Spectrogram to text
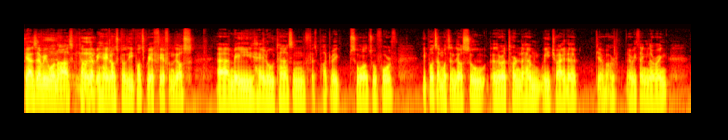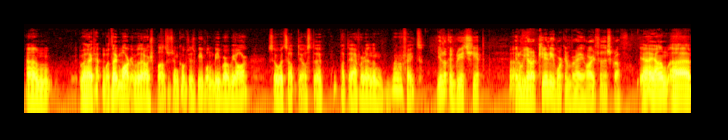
he has everyone ask, can we get behind us? Because he puts great faith into us. Uh, me, Hyland, Tennyson, Fitzpatrick, so on and so forth. He puts that much into us, so in return to him, we try to give our everything in the ring. Um, without without Mark and without our sponsors and coaches, we wouldn't be where we are. So it's up to us to put the effort in and win our fights. You look in great shape. You know, you're clearly working very hard for this scruff. Yeah, I am. Uh,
